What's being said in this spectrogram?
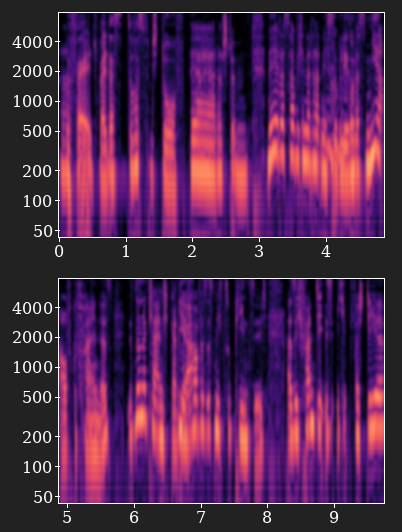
ja. gefällt, weil das sowas finde ich doof. Ja, ja, das stimmt. Nee, das habe ich in der Tat nicht so gelesen. Was mir aufgefallen ist, ist nur eine Kleinigkeit. Ja. Ich hoffe, es ist nicht zu pinzig. Also ich fand die, ich verstehe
